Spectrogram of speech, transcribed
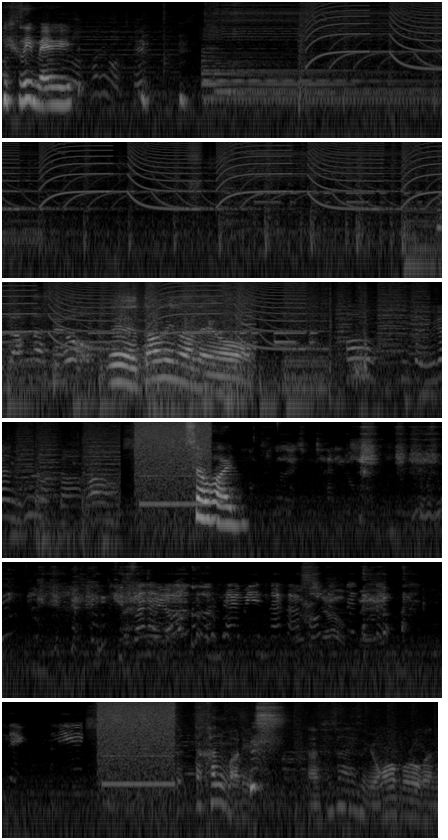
Newly married. 네, 땀이 나네요. 어 진짜 요리하는데 힘들었다 아. So hard. 딱 하는 말이에요 난 세상에서 영화 보러 가는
